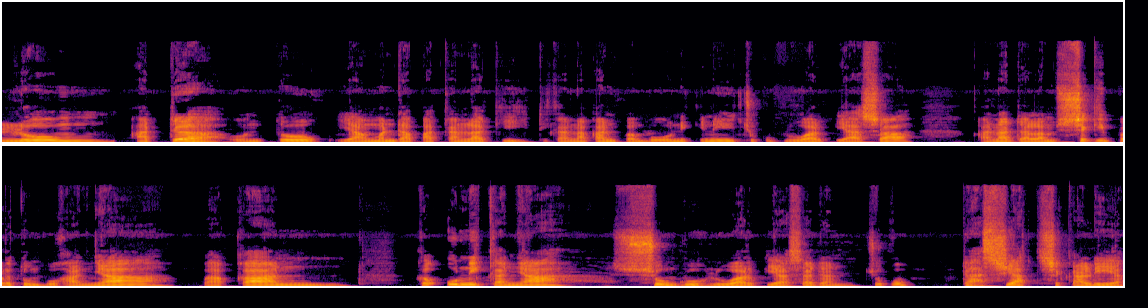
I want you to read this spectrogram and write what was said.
belum ada untuk yang mendapatkan lagi. Dikarenakan bambu unik ini cukup luar biasa karena dalam segi pertumbuhannya bahkan keunikannya sungguh luar biasa dan cukup dahsyat sekali ya.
